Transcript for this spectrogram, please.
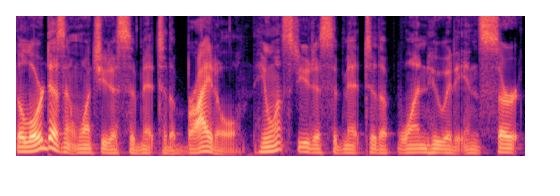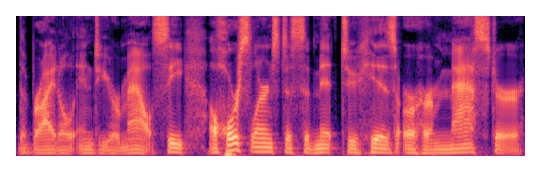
The Lord doesn't want you to submit to the bridle. He wants you to submit to the one who would insert the bridle into your mouth. See, a horse learns to submit to his or her master.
